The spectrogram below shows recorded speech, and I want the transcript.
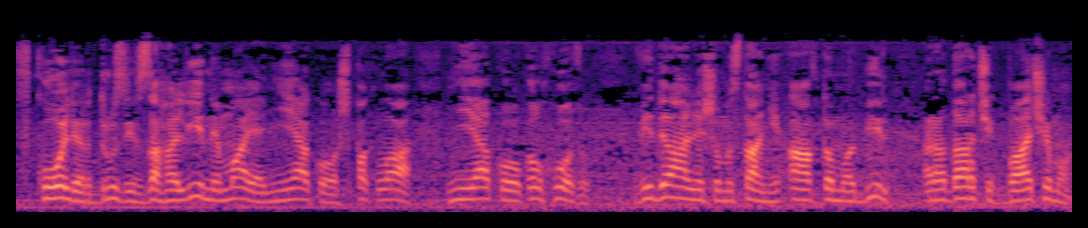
в колір. Друзі, взагалі немає ніякого шпакла, ніякого колхозу в ідеальнішому стані автомобіль. Радарчик бачимо.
